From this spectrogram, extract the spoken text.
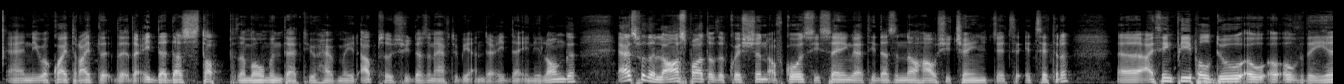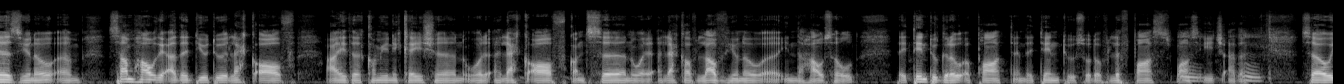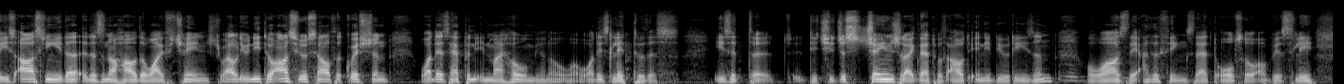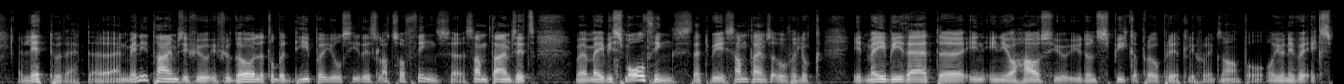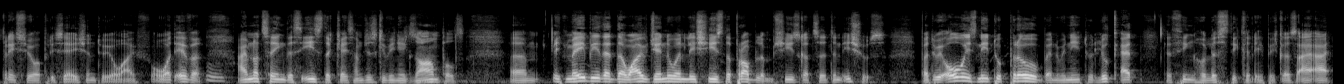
And you are quite right. The, the, the iddah does stop the moment that you have made up, so she doesn't have to be under idda any longer. As for the last part of the question, of course, he's saying that he doesn't know how she changed, etc. Uh, I think people do o- over the years, you know, um, somehow or the other, due to a lack of either communication or a lack of concern or a lack of love, you know, uh, in the household, they tend to grow apart and they tend to sort of live past past mm. each other. Mm. So he's asking, he doesn't know how the wife changed. Well, you need to ask yourself the question, what has happened in my home? You know, what has led to this? Is it, uh, did she just change like that without any due reason? Mm. Or was there other things that also obviously led to that? Uh, and many times, if you, if you go a little bit deeper, you'll see there's lots of things. Uh, sometimes it's maybe small things that we sometimes overlook. It may be that uh, in, in your house you, you don't speak appropriately, for example, or you never express your appreciation to your wife or whatever. Mm. I'm not saying this is the case. I'm just giving examples. Um, it may be that the wife genuinely she's the problem. She's got certain issues. But we always need to probe and we need to look at the thing holistically because I, I,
